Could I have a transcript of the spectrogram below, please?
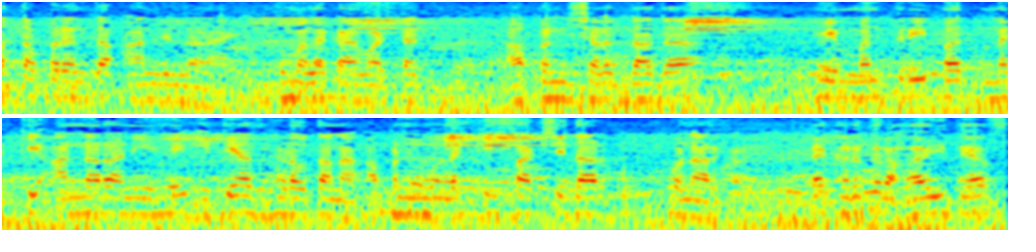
आतापर्यंत आणलेलं नाही. तुम्हाला काय वाटतं? आपण शरददादा हे मंत्रीपद नक्की आणणार आणि हे इतिहास घडवताना आपण नक्की साक्षीदार होणार का? नाही खरं तर हा इतिहास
